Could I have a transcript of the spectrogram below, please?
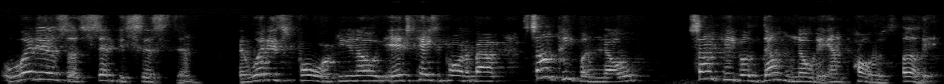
what is a septic system? And what is for? You know, the education part about some people know, some people don't know the importance of it.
